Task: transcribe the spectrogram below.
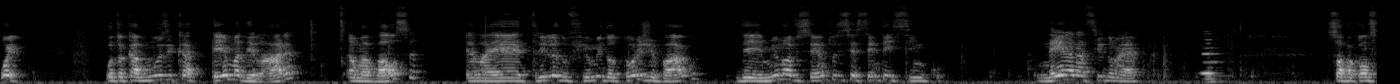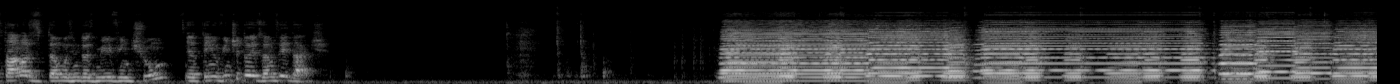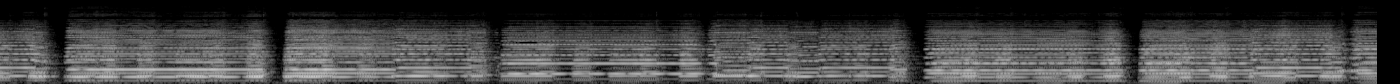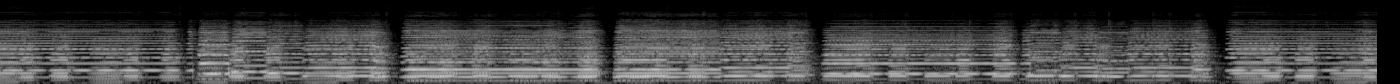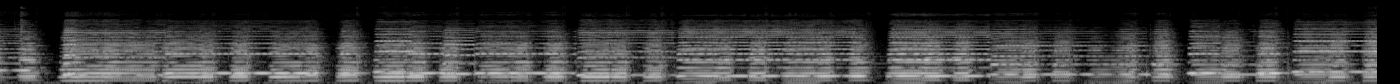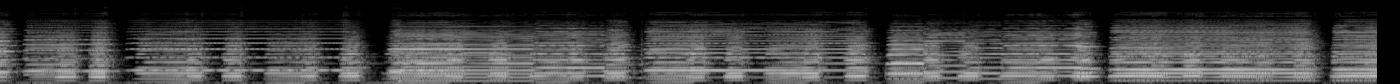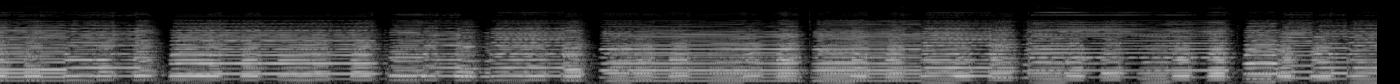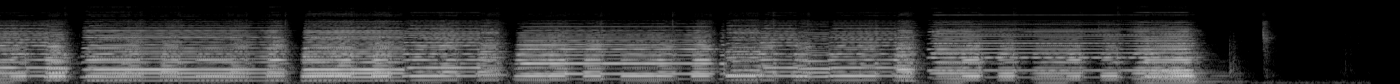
Oi, vou tocar a música tema de Lara, é uma valsa, ela é trilha do filme Doutor Givago, de 1965. Nem era nascido na época. Só para constar, nós estamos em 2021 e eu tenho 22 anos de idade.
